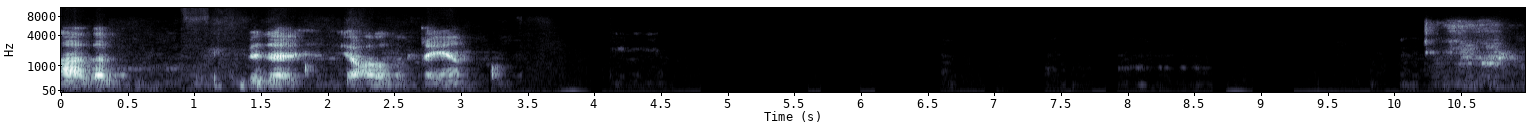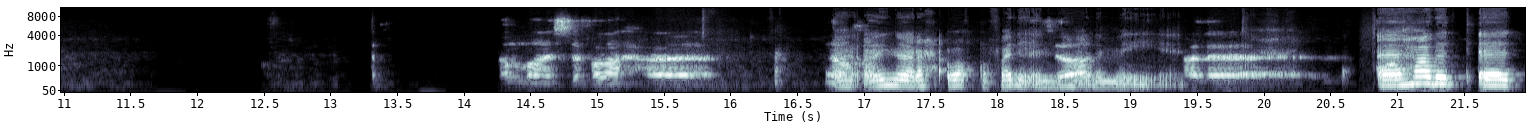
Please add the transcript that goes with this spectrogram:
هذا بدأ يعرض القيم اما هسه فراح أنا راح اوقفه لأن هذا ما ي... على آه هذا آه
